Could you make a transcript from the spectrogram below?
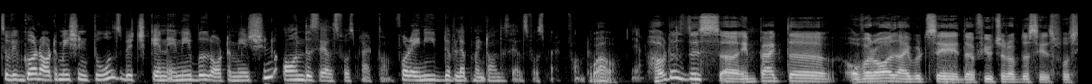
so we've got automation tools which can enable automation on the salesforce platform for any development on the salesforce platform wow yeah. how does this uh, impact the overall i would say the future of the salesforce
